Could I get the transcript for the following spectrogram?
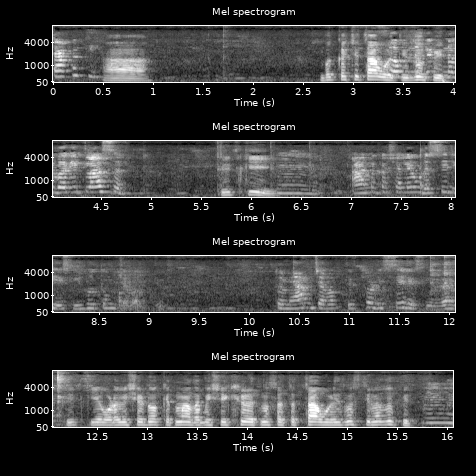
टाका की. हा. बघ कशी चावळती स्वप्न झोपीत. बिप्न बघितलं असेल. तीच की. हम्म. आम्ही कशाला एवढं सिरियसली हो तुमच्या बाबतीत? तुम्ही आमच्या बाबतीत थोडी सिरियसली झाली. तीच की एवढा विषय डोक्यात माझा विषय खेळत नसता तर चावळीच नसती ना झोपीत. हम्म.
